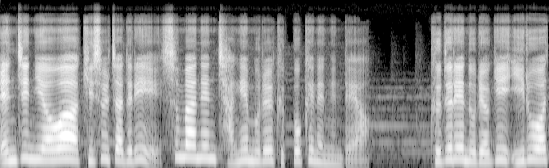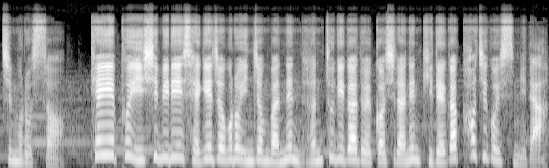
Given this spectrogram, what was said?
엔지니어와 기술자들이 수많은 장애물을 극복해냈는데요. 그들의 노력이 이루어짐으로써 KF-21이 세계적으로 인정받는 전투기가 될 것이라는 기대가 커지고 있습니다.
